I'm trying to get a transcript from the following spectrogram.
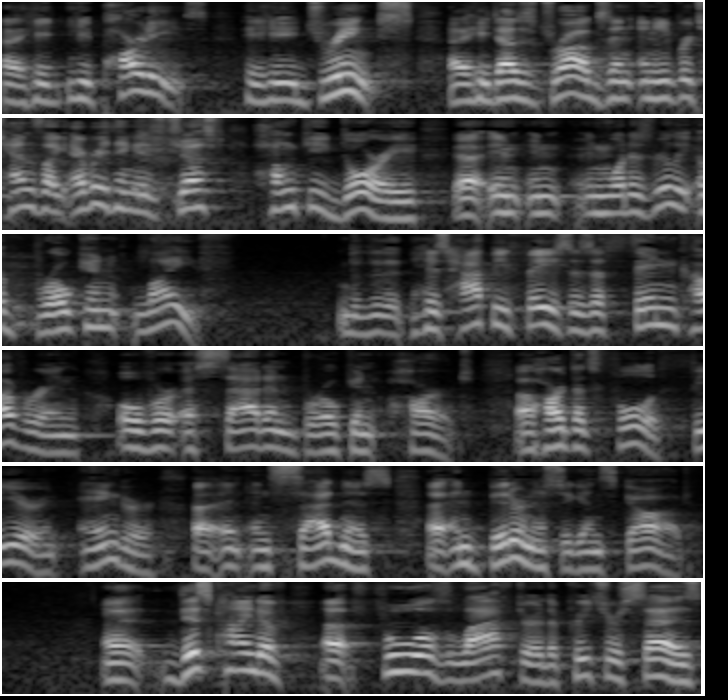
Uh, he, he parties, he, he drinks, uh, he does drugs, and, and he pretends like everything is just hunky dory uh, in, in, in what is really a broken life. His happy face is a thin covering over a sad and broken heart, a heart that's full of fear and anger uh, and, and, sadness uh, and bitterness against God. Uh, this kind of uh, fool's laughter, the preacher says,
